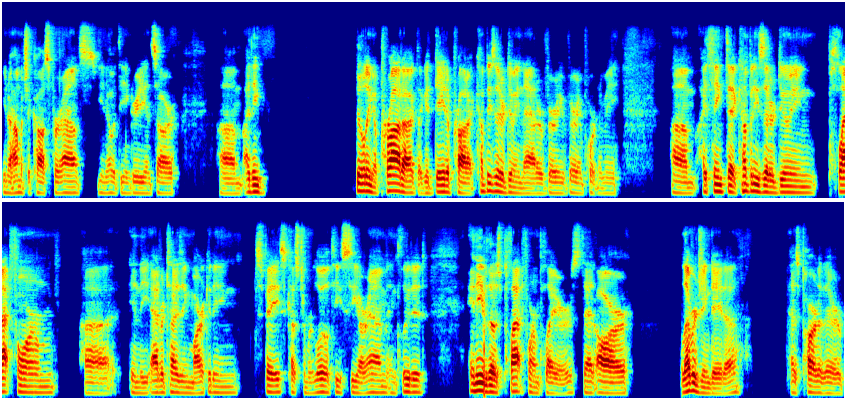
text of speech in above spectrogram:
you know how much it costs per ounce, you know what the ingredients are. Um, I think building a product like a data product, companies that are doing that are very very important to me. Um, I think that companies that are doing platform uh, in the advertising marketing space, customer loyalty, CRM included, any of those platform players that are leveraging data as part of their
